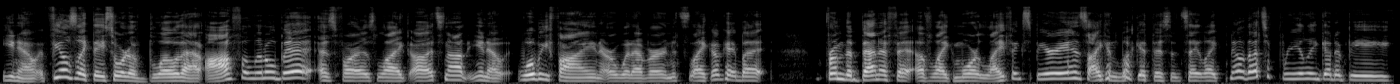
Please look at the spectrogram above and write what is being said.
you know, it feels like they sort of blow that off a little bit as far as like, oh, it's not, you know, we'll be fine or whatever. And it's like, okay, but from the benefit of like more life experience, I can look at this and say, like, no, that's really going to be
